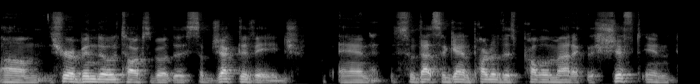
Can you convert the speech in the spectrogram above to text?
um, Sri talks about the subjective age. And so that's again part of this problematic the shift in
